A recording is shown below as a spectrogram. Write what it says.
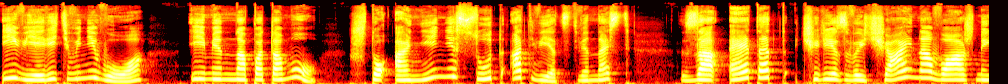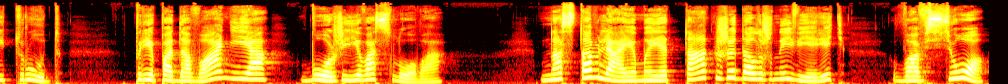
и верить в него именно потому, что они несут ответственность за этот чрезвычайно важный труд преподавания Божьего Слова. Наставляемые также должны верить во все,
